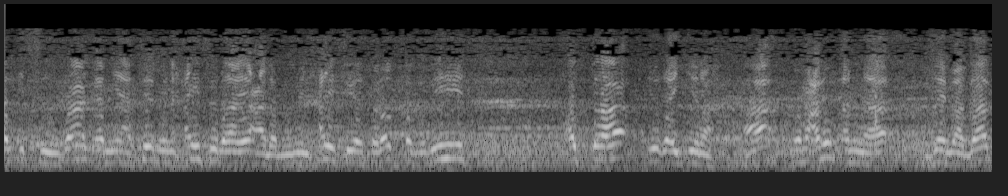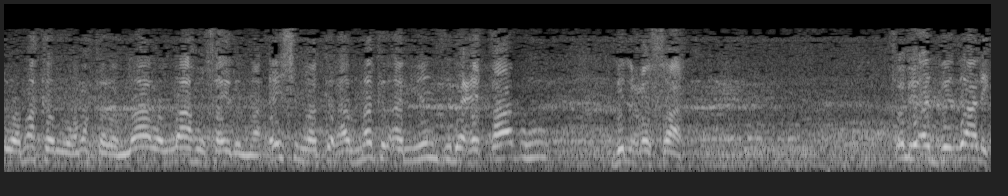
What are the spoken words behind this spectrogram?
الاستدراج أن ياتيهم من حيث لا يعلم ومن حيث يترتب به حتى يغيره. ها ومعلوم أن زي ما قال ومكروا ومكر الله والله خير المكر إيش المكر؟ المكر أن ينزل عقابه بالعصاة. فلأجل ذلك.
